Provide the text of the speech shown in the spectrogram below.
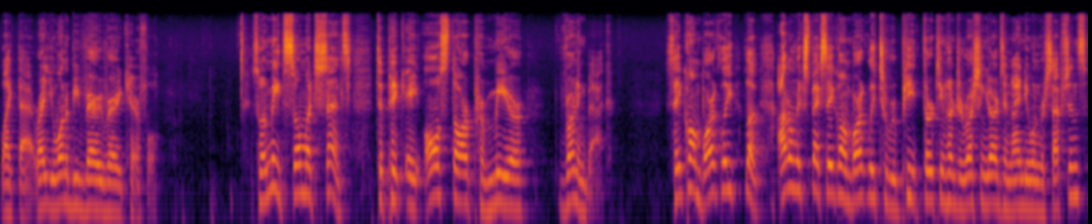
like that, right? You want to be very, very careful. So it made so much sense to pick a all-star premier running back. Saquon Barkley, look, I don't expect Saquon Barkley to repeat 1300 rushing yards and 91 receptions.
